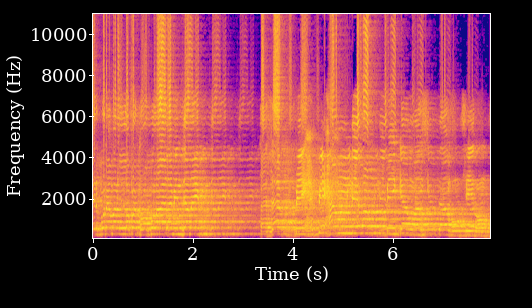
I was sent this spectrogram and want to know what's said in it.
এরপরে আমার আল্লাহ পাক রব্বুল আলামিন জানাই فسبح بحمد ربك واستغفره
